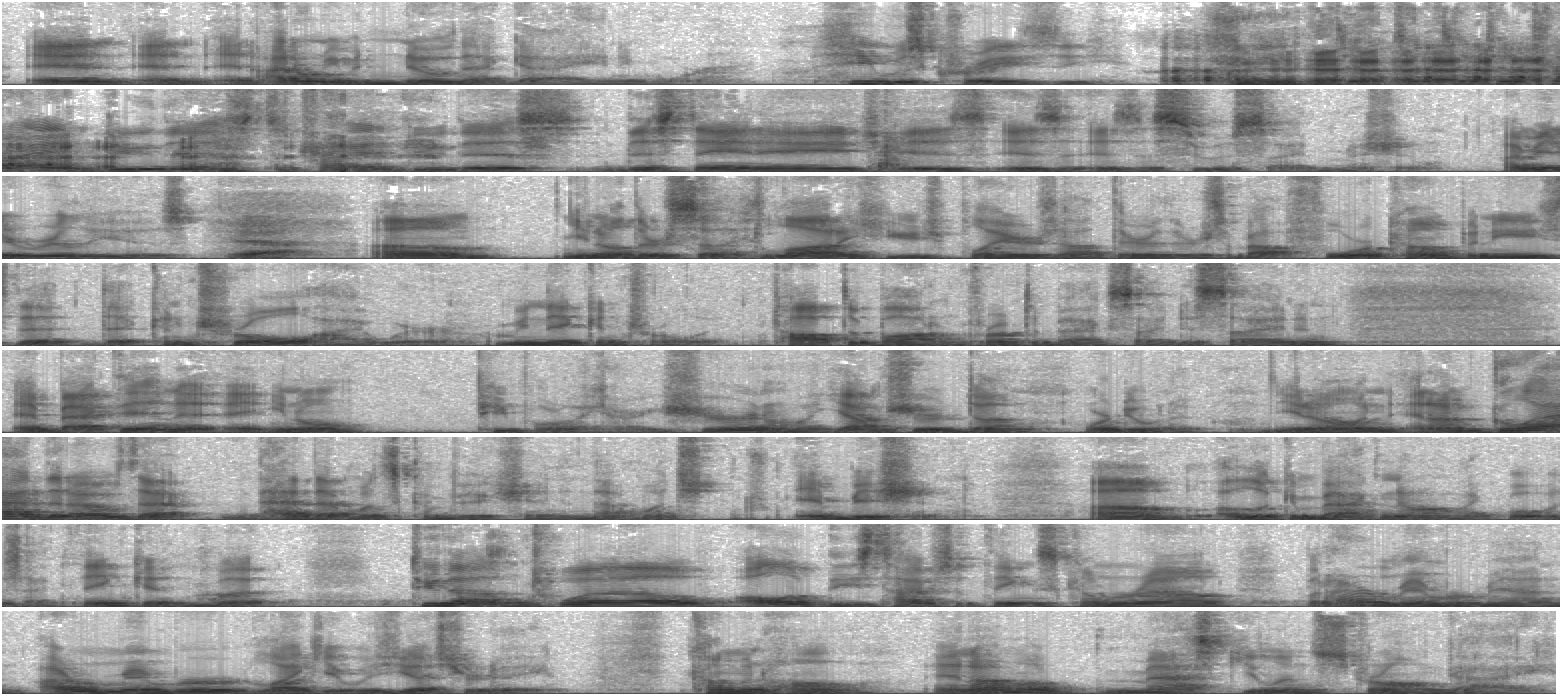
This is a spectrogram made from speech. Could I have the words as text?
and and and I don't even know that guy anymore. He was crazy. I mean, to, to, to, to try and do this, to try and do this, this day and age is is is a suicide mission. I mean, it really is. Yeah. Um, you know, there's a lot of huge players out there. There's about four companies that, that control eyewear. I mean, they control it, top to bottom, front to back, side to side. And and back then, it, it, you know, people are like, "Are you sure?" And I'm like, "Yeah, I'm sure. Done. We're doing it." You know, and, and I'm glad that I was that had that much conviction and that much ambition. Um, looking back now, I'm like, "What was I thinking?" But 2012, all of these types of things come around. But I remember, man, I remember like it was yesterday, coming home, and I'm a masculine, strong guy.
